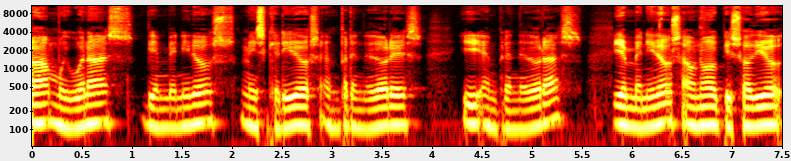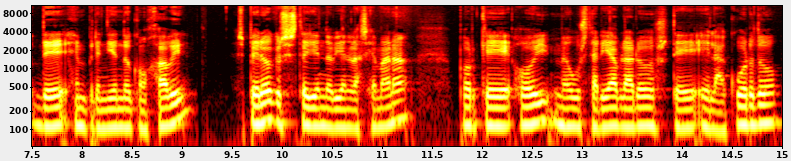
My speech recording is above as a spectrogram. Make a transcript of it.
Hola, muy buenas, bienvenidos mis queridos emprendedores y emprendedoras. Bienvenidos a un nuevo episodio de Emprendiendo con Javi. Espero que os esté yendo bien la semana porque hoy me gustaría hablaros del acuerdo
